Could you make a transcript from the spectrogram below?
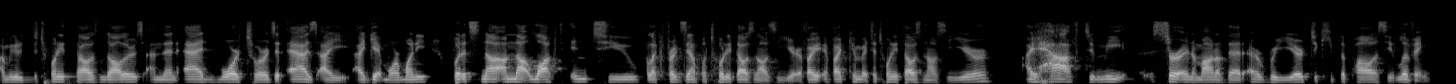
I'm going to do twenty thousand dollars and then add more towards it as I I get more money. But it's not I'm not locked into like for example twenty thousand dollars a year. If I if I commit to twenty thousand dollars a year, I have to meet a certain amount of that every year to keep the policy living.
